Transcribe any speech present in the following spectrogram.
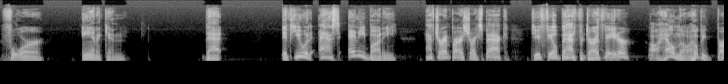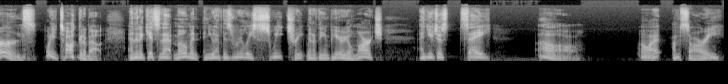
for Anakin that if you had asked anybody after Empire Strikes Back, do you feel bad for Darth Vader? Oh, hell no. I hope he burns. What are you talking about? And then it gets to that moment, and you have this really sweet treatment of the Imperial March, and you just say, Oh, oh, I, I'm sorry.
